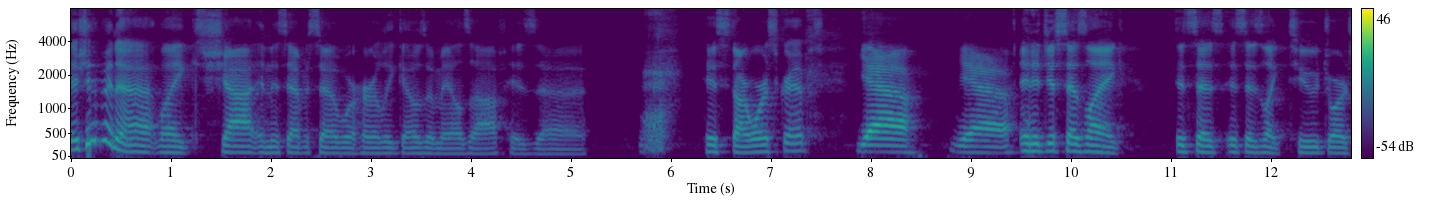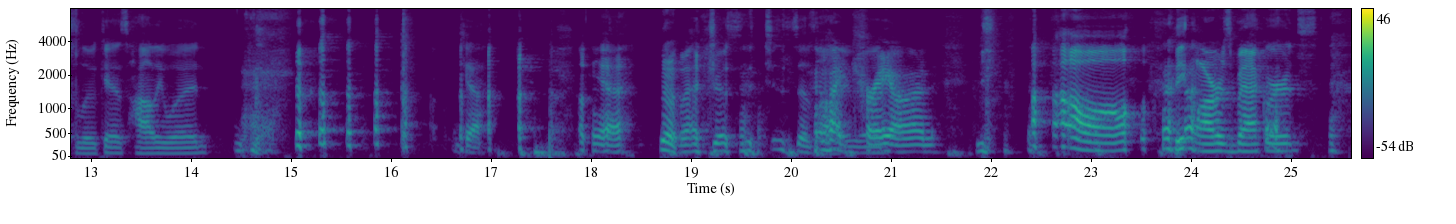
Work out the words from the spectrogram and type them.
There should have been a like shot in this episode where Hurley goes and mails off his uh his Star Wars script, Yeah, yeah. and it just says like it says it says like to George Lucas Hollywood. yeah. Yeah. No address. It just says like Hollywood. crayon. Oh, the R's backwards.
